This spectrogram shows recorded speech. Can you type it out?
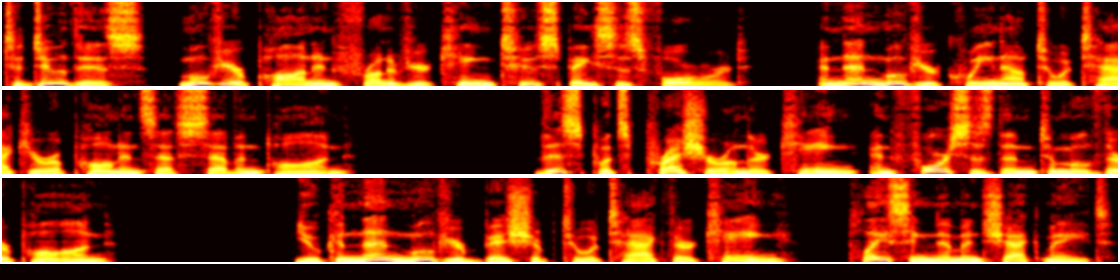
To do this, move your pawn in front of your king two spaces forward, and then move your queen out to attack your opponent's f7 pawn. This puts pressure on their king and forces them to move their pawn. You can then move your bishop to attack their king, placing them in checkmate.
